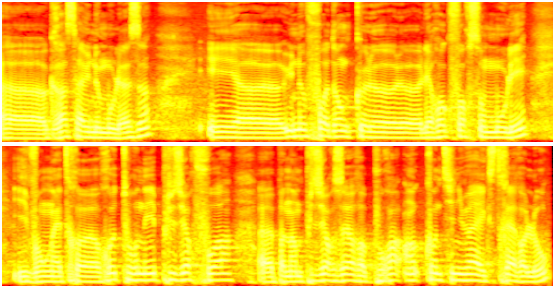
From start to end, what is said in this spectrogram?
grâce à une mouleuse. Et euh, une fois donc que les roqueforts sont moulés, ils vont être retournés plusieurs fois euh, pendant plusieurs heures pour continuer à extraire l'eau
